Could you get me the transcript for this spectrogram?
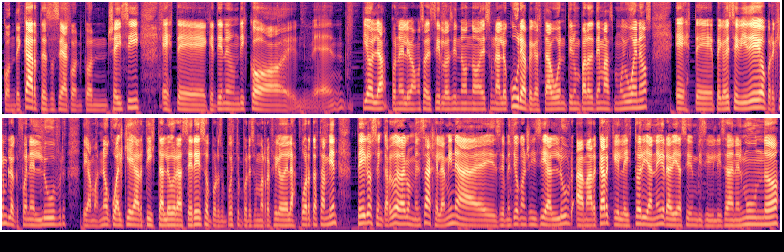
con Descartes, o sea, con, con Jay-Z, este, que tienen un disco eh, piola, ponele, vamos a decirlo así, no, no es una locura, pero está bueno, tiene un par de temas muy buenos. Este, pero ese video, por ejemplo, que fue en el Louvre, digamos, no cualquier artista logra hacer eso, por supuesto, por eso me refiero de las puertas también, pero se encargó de dar un mensaje. La mina eh, se metió con Jay-Z al Louvre a marcar que la historia negra había sido invisibilizada en el mundo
